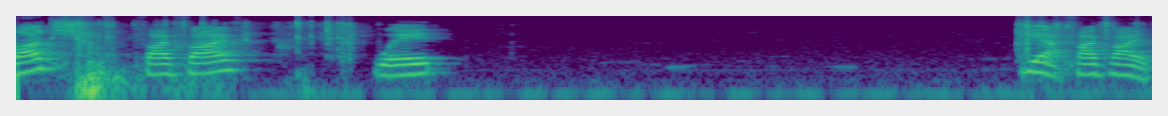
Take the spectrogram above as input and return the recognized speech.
Clutch. 5 5. Wait. Yeah, 5 5.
